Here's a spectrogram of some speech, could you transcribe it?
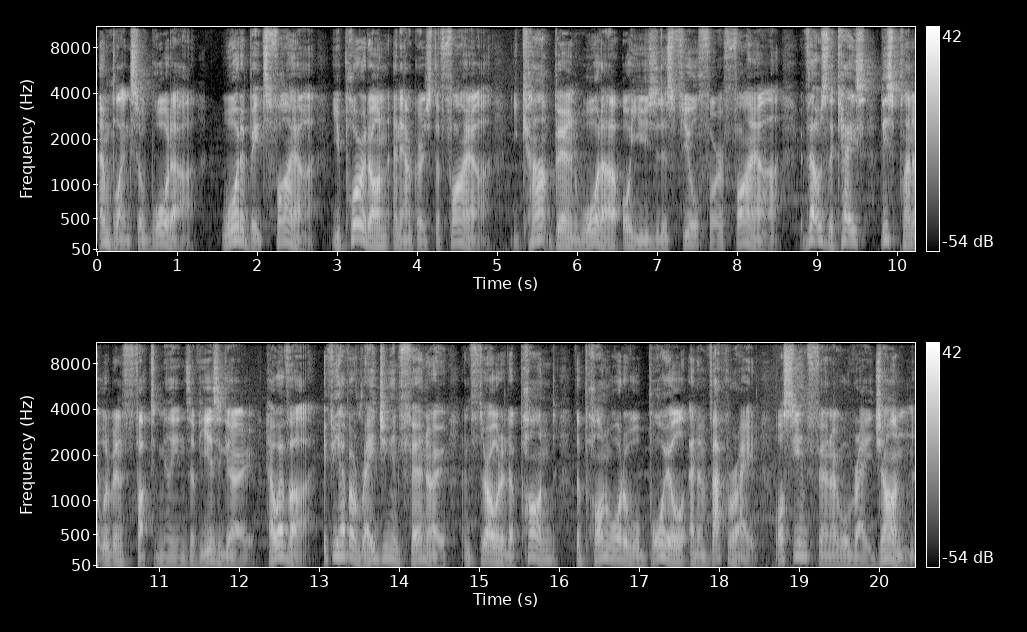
and blanks are water. Water beats fire. You pour it on and out goes the fire. You can't burn water or use it as fuel for a fire. If that was the case, this planet would have been fucked millions of years ago. However, if you have a raging inferno and throw it at a pond, the pond water will boil and evaporate, whilst the inferno will rage on,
